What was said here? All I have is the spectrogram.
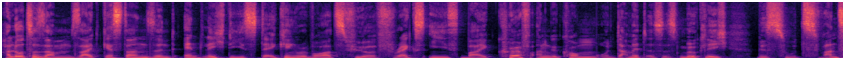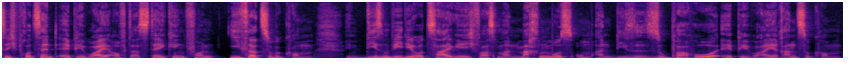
Hallo zusammen, seit gestern sind endlich die Staking Rewards für Frax ETH bei Curve angekommen und damit ist es möglich, bis zu 20% APY auf das Staking von Ether zu bekommen. In diesem Video zeige ich, was man machen muss, um an diese super hohe APY ranzukommen.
